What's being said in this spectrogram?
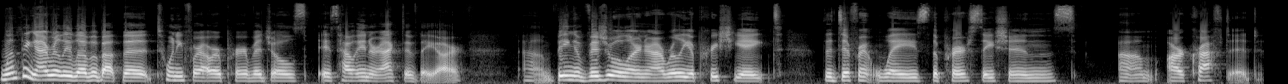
One thing I really love about the 24 hour prayer vigils is how interactive they are. Um, being a visual learner, I really appreciate the different ways the prayer stations um, are crafted.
